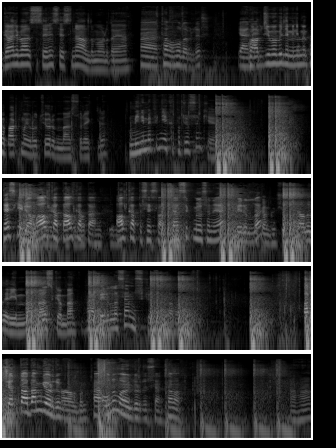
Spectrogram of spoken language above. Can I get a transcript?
Galiba senin sesini aldım orada ya. Ha tamam olabilir. Yani PUBG Mobile'de minimap'e bakmayı unutuyorum ben sürekli. minimap'i niye kapatıyorsun ki? Ses geliyor ama alt katta alt katta. Alt katta ses var. Sen sıkmıyorsan eğer Barrel'la. Kanka şu silahı vereyim ben. Ben sıkıyorum ben. Ha Barrel'la sen mi sıkıyorsun? Tamam. Bak çatıda adam gördüm. Aldım. Ha onu mu öldürdün sen? Tamam. Aha.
